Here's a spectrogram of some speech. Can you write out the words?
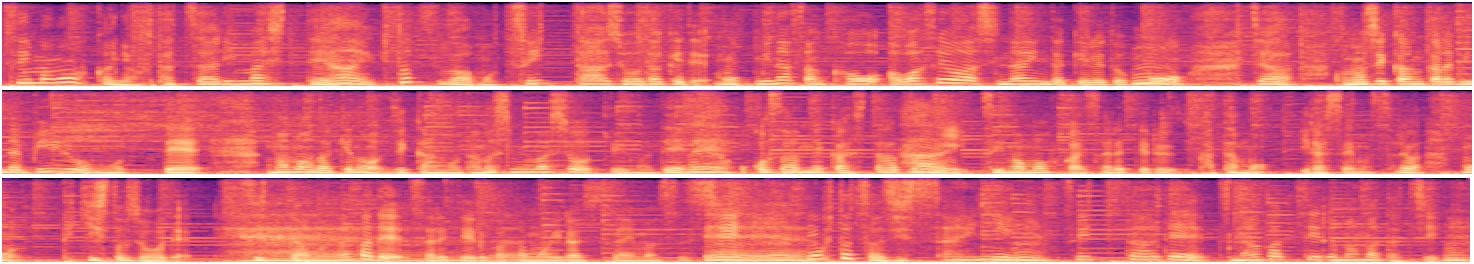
ツイママオフ会には2つありまして、はい、1つはもうツイッター上だけでもう皆さん顔を合わせはしないんだけれども、うん、じゃあこの時間からみんなビールを持ってママだけの時間を楽しみましょうっていうので、ね、お子さん寝かした後にツイママオフ会されてる方もいらっしゃいます。それはもうテキスト上でツイッターの中でされている方もいらっしゃいますし、もう一つは実際にツイッターでつながっているママたち、うん、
